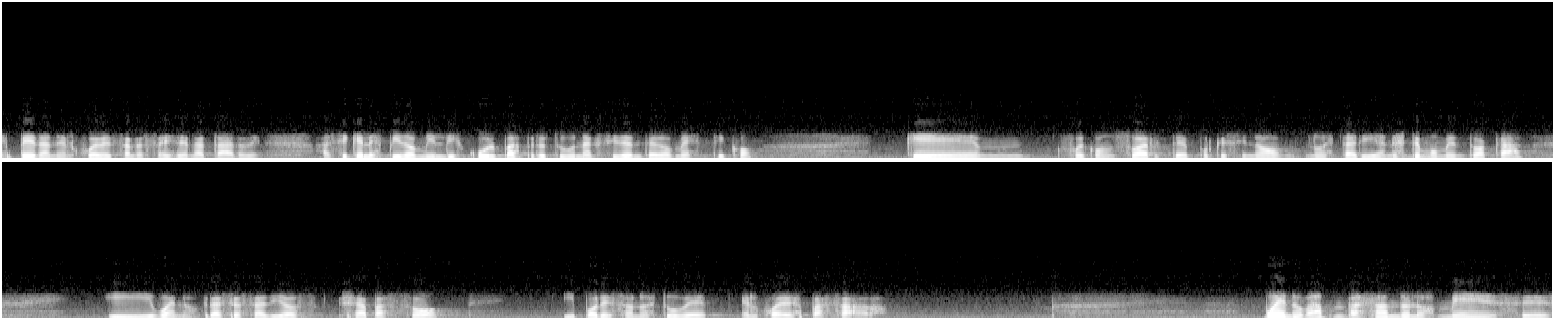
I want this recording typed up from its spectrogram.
esperan el jueves a las seis de la tarde. Así que les pido mil disculpas, pero tuve un accidente doméstico que mm, fue con suerte, porque si no, no estaría en este momento acá. Y bueno, gracias a Dios ya pasó y por eso no estuve el jueves pasado. Bueno, van pasando los meses,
